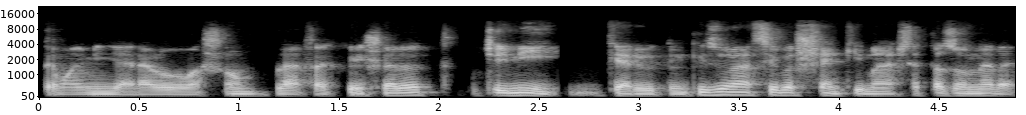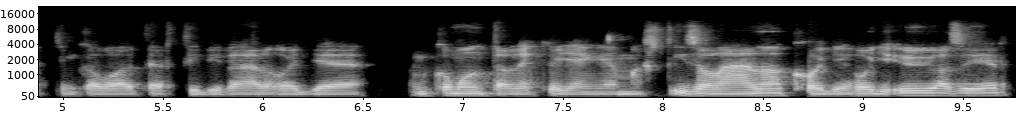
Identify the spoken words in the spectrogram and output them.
de majd mindjárt elolvasom lefekvés előtt. Úgyhogy mi kerültünk izolációba, senki más, tehát azon nevettünk a Walter Tibivel, hogy amikor mondtam neki, hogy engem most izolálnak, hogy, hogy ő azért,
